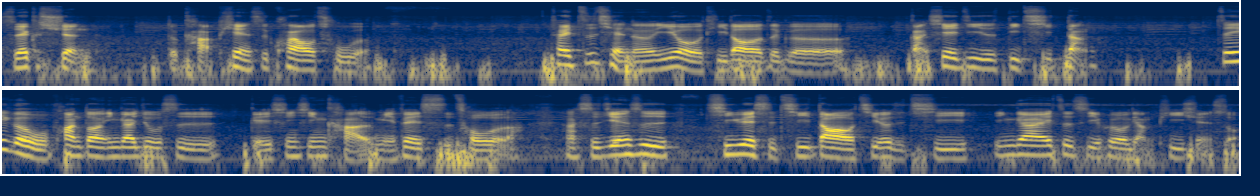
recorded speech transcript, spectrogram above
selection 的卡片是快要出了。在之前呢，也有提到这个感谢季的第七档，这个我判断应该就是给星星卡免费实抽了啦。那时间是七月十七到七月二十七，应该这次也会有两批选手。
